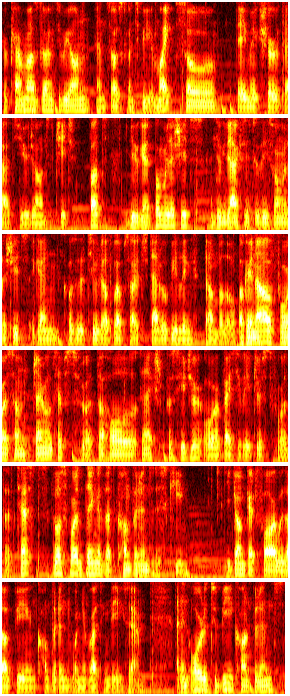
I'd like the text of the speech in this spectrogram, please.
your camera is going to be on and so is going to be your mic. So they make sure that you don't cheat. But you do get formula sheets and to get access to these formula sheets again go to the TU Delft website that will be linked down below. Okay now for some general tips throughout the whole selection procedure or basically just for the tests. The most important thing is that confidence is key. You don't get far without being confident when you're writing the exam. And in order to be confident,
